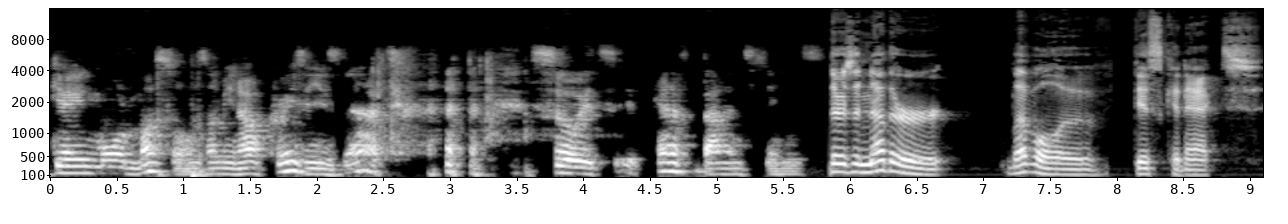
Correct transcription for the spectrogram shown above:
gain more muscles. I mean, how crazy is that? so it's it kind of balanced things. There's another level of disconnect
